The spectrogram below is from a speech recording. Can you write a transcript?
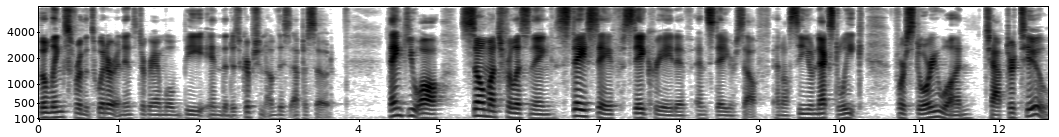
The links for the Twitter and Instagram will be in the description of this episode. Thank you all so much for listening. Stay safe, stay creative, and stay yourself. And I'll see you next week for Story 1, Chapter 2.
